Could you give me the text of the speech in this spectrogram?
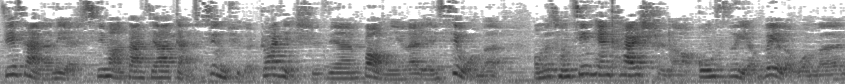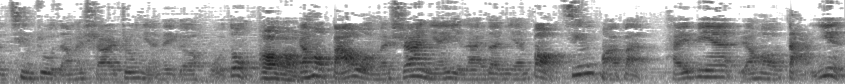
接下来呢，也希望大家感兴趣的抓紧时间报名来联系我们。我们从今天开始呢，公司也为了我们庆祝咱们十二周年的一个活动啊，然后把我们十二年以来的年报精华版排编，然后打印，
